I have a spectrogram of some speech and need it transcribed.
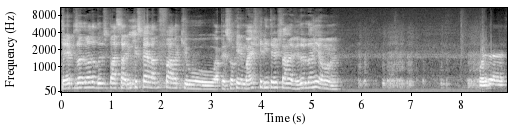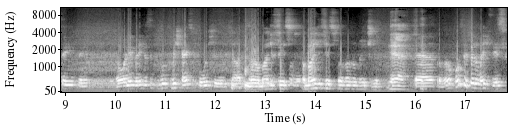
Tem episódio do Matador de Passarinho que o Skylab fala que o, a pessoa que ele mais queria entrevistar na vida era o Damião, né? Pois é, sim, sim. Eu lembrei disso que vou buscar esse post. o Skylab. Não, é mais difícil. É mais difícil, provavelmente. Né? É. É, problema com certeza mais difícil.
